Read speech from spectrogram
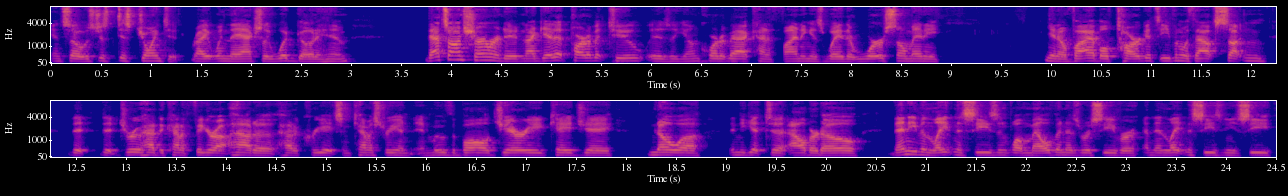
And so it was just disjointed, right? When they actually would go to him. That's on Shurmur, dude. And I get it. Part of it too is a young quarterback kind of finding his way. There were so many, you know, viable targets, even without Sutton, that that Drew had to kind of figure out how to how to create some chemistry and, and move the ball. Jerry, KJ, Noah, then you get to Albert O. Then even late in the season, well, Melvin is a receiver, and then late in the season you see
